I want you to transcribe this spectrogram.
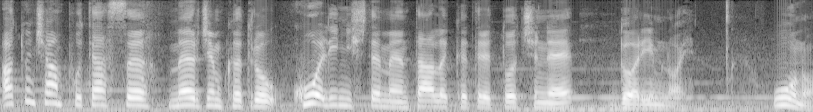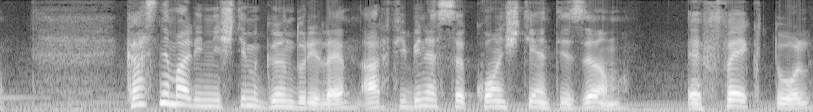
atunci am putea să mergem către o, cu o liniște mentală către tot ce ne dorim noi. 1. Ca să ne mai liniștim gândurile, ar fi bine să conștientizăm efectul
